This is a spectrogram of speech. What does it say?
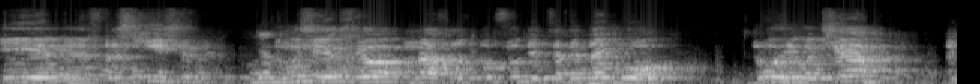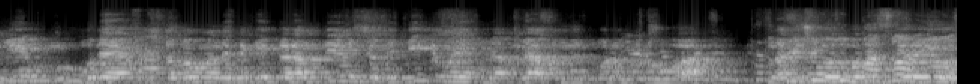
і е, страшнішими. Тому що якщо нас розповсюдиться, не дай Бог, другий очаг, тоді буде встановлений такий карантин, що не тільки ми м'ясом не зможемо торгувати, на сільськогосподарський район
